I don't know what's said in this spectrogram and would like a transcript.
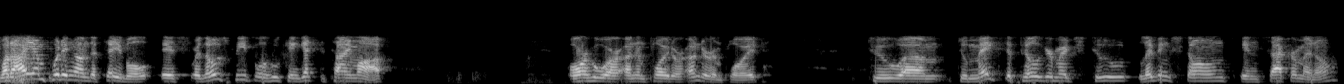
what I am putting on the table is for those people who can get the time off or who are unemployed or underemployed to um, to make the pilgrimage to Living Stones in Sacramento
